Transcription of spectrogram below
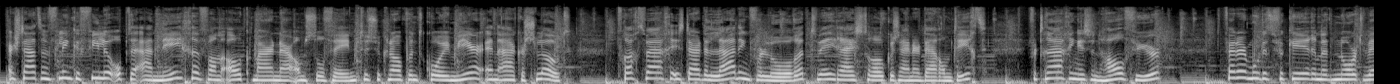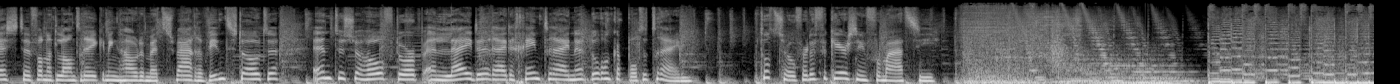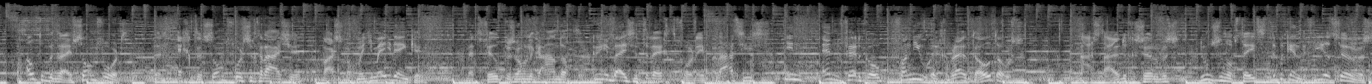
Er staat een flinke file op de A9 van Alkmaar naar Amstelveen... tussen knooppunt Kooimeer en Akersloot. Vrachtwagen is daar de lading verloren. Twee rijstroken zijn er daarom dicht. Vertraging is een half uur. Verder moet het verkeer in het noordwesten van het land rekening houden met zware windstoten. En tussen Hoofddorp en Leiden rijden geen treinen door een kapotte trein. Tot zover de verkeersinformatie. Autobedrijf Zandvoort. Een echte Zandvoortse garage waar ze nog met je meedenken. Met veel persoonlijke aandacht kun je bij ze terecht voor reparaties in en verkoop van nieuw en gebruikte auto's. Naast de huidige service doen ze nog steeds de bekende Fiat-service.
